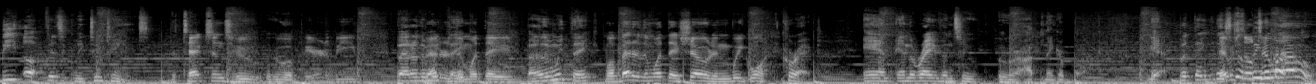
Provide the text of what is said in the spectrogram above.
beat up physically two teams The Texans, who who appear to be better than better we think. than what they better than we think. well better than what they showed in Week One. Correct. And and the Ravens, who who are I think are bunk. Yeah, But they, they, they were still, still beat two and zero. Oh.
